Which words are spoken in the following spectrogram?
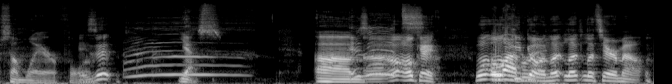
some way or form. Is it? Yes. Um, Is it? Uh, oh, okay. Well, well keep going. Let, let, let's hear him out.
